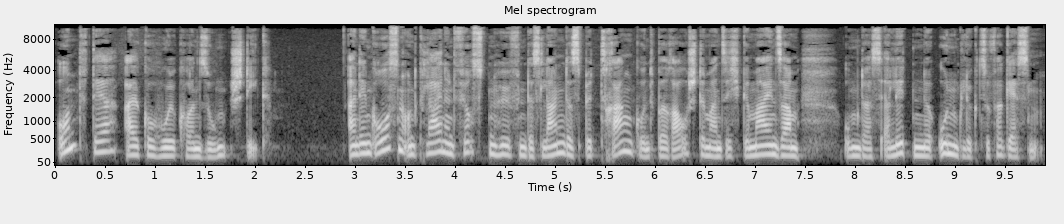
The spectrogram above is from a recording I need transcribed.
und der Alkoholkonsum stieg. An den großen und kleinen Fürstenhöfen des Landes betrank und berauschte man sich gemeinsam, um das erlittene Unglück zu vergessen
